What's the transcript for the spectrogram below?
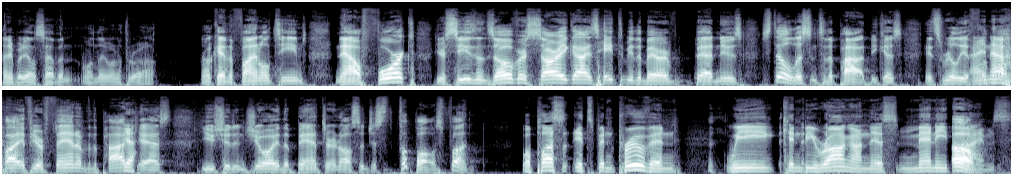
Anybody else have one they want to throw out? Okay, the final teams now forked. Your season's over. Sorry, guys. Hate to be the bearer of bad news. Still listen to the pod because it's really a I football know. pod. If you're a fan of the podcast, you should enjoy the banter and also just football is fun. Well, plus it's been proven we can be wrong on this many Oh, times.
